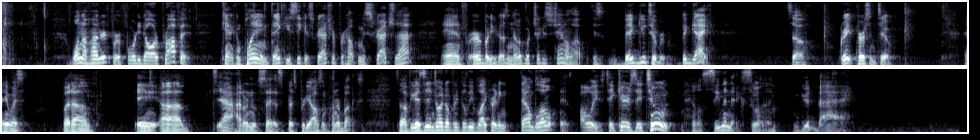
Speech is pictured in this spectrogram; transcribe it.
won 100 for a $40 profit. Can't complain. Thank you, Secret Scratcher, for helping me scratch that. And for everybody who doesn't know, go check his channel out. He's a big YouTuber, big guy. So, great person, too. Anyways, but, um, any, uh, yeah, I don't know what to say. That's, that's pretty awesome. 100 bucks. So if you guys did enjoy, don't forget to leave a like rating down below. As always, take care, stay tuned. We'll see you in the next one. Goodbye.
